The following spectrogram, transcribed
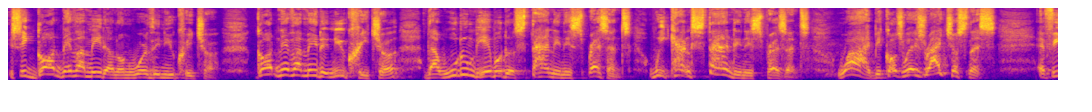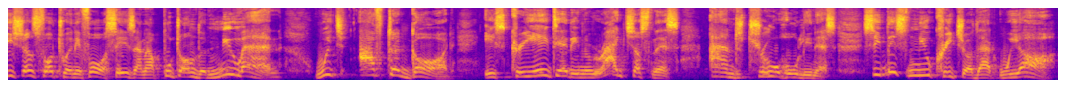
You see, God never made an unworthy new creature. God never made a new creature that wouldn't be able to stand in his presence. We can't stand in his presence. Why? Because we're his righteousness. Ephesians 4:24 says, And I put on the new man, which after God is created in righteousness and true holiness. See, this new creature that we are,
